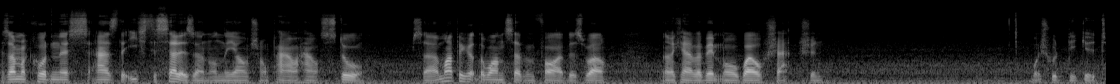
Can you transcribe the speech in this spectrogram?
As I'm recording this as the Easter Sellers on on the Armstrong Powerhouse store. So I might pick up the 175 as well. Then we can have a bit more Welsh action which would be good.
